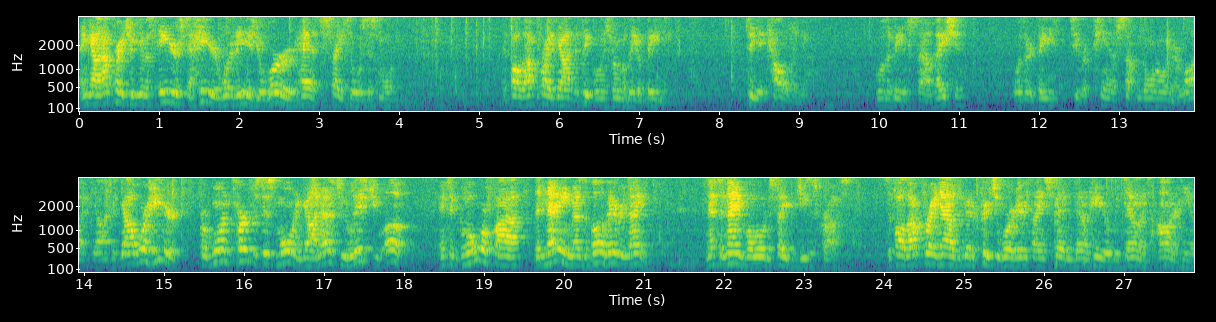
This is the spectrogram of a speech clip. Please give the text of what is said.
And God, I pray that you'll give us ears to hear what it is your word has to say to us this morning. And Father, I pray, God, that people in this room will be obedient to your calling. Whether it be of salvation, whether it be to repent of something going on in their life, God. Because, God, we're here for one purpose this morning, God, and that is to lift you up and to glorify the name that is above every name. And that's the name of our Lord and Savior, Jesus Christ. So, Father, I pray now as we go to preach your word, everything said and done here will be done to honor him,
